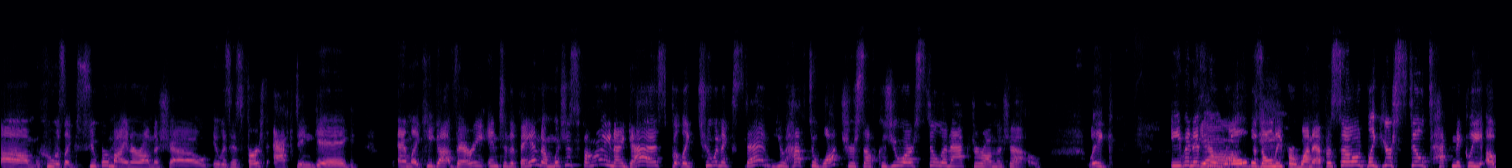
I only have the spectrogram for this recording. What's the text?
um, who was like super minor on the show. It was his first acting gig and like he got very into the fandom which is fine i guess but like to an extent you have to watch yourself because you are still an actor on the show like even if yeah. your role was only for one episode like you're still technically a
